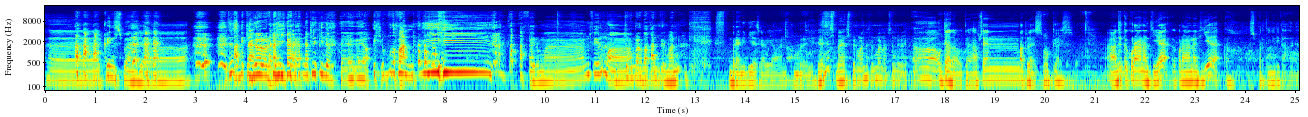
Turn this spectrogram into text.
Eh, cringe banget ya. Itu Tadi gila loh, Nadia. Nadia gila. Eh, kayak ih teman Ih. Firman, Firman. coba bakan Firman berani dia sekali kawan. berani dan ya bahas Firman Firman absen Firman Eh, udah tau, udah absen 14. oke Lanjut kekurangan dia, kekurangan dia oh, sepertinya tidak ada.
